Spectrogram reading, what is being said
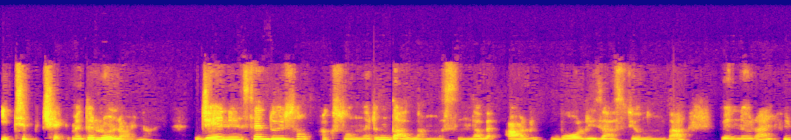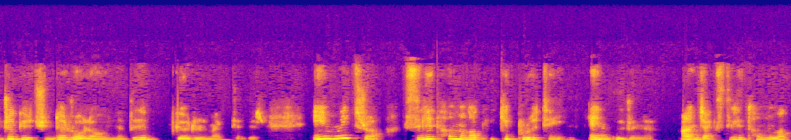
itip çekmede rol oynar. CNS duysal aksonların dallanmasında ve arborizasyonunda ve nöral hücre göçünde rol oynadığı görülmektedir. In vitro, silit homolog 2 protein en ürünü ancak silit homolog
